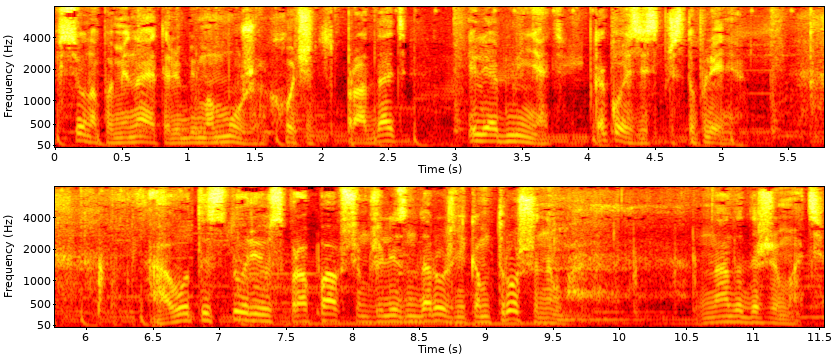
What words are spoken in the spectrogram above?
все напоминает о любимом муже, хочет продать или обменять. Какое здесь преступление? А вот историю с пропавшим железнодорожником Трошиным надо дожимать.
